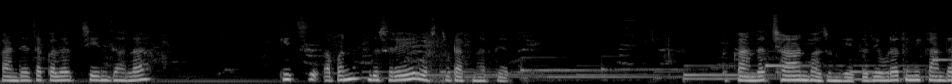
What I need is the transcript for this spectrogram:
कांद्याचा कलर चेंज झाला कीच आपण दुसरे वस्तू टाकणार त्यात तर कांदा छान भाजून घ्यायचा. जेवढा तुम्ही कांदा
